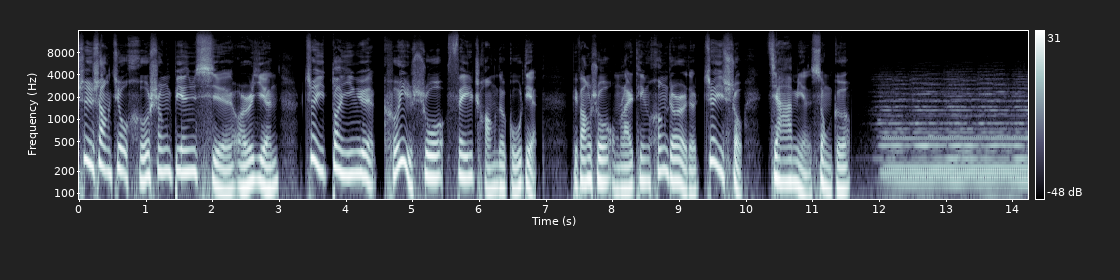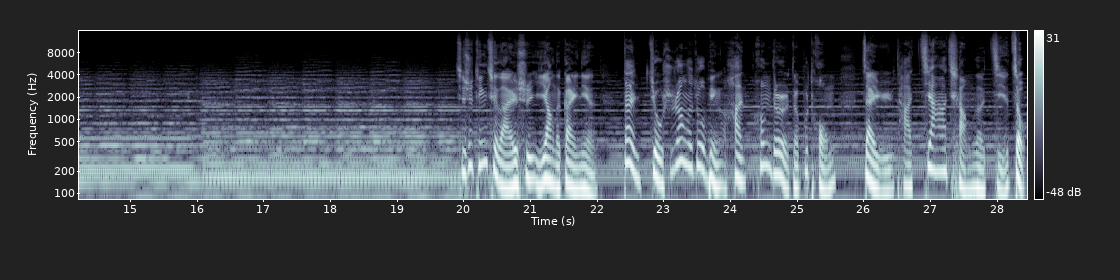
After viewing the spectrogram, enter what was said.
事实上，就和声编写而言，这一段音乐可以说非常的古典。比方说，我们来听亨德尔的这一首加冕颂歌。其实听起来是一样的概念，但久石让的作品和亨德尔的不同，在于他加强了节奏。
